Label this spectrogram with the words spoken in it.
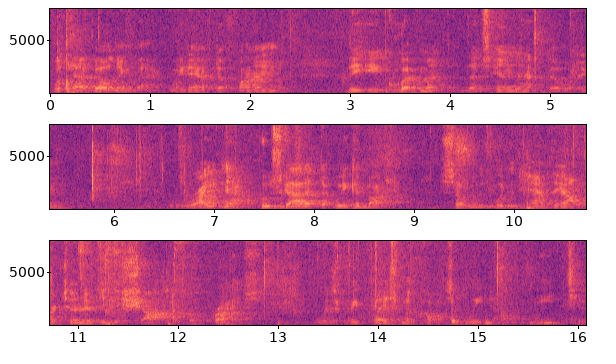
put that building back. We'd have to find the equipment that's in that building right now. Who's got it that we can buy? So we wouldn't have the opportunity to shop for price. With replacement costs, we don't need to.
